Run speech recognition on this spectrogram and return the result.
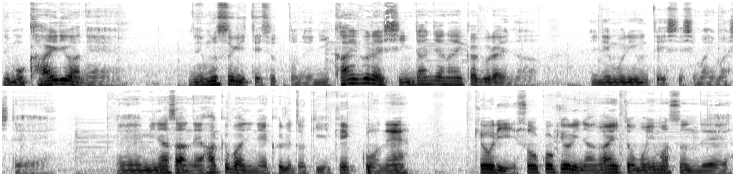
でも帰りはね眠すぎてちょっとね2回ぐらい死んだんじゃないかぐらいな居眠り運転してしまいまして、えー、皆さんね白馬にね来る時結構ね距離走行距離長いと思いますんで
